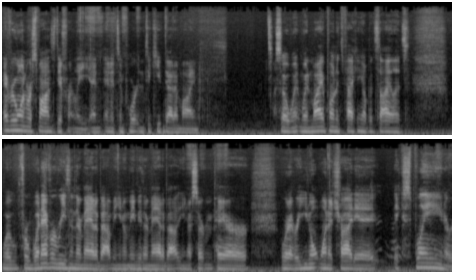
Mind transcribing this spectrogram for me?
everyone responds differently and, and it's important to keep that in mind so when, when my opponent's packing up in silence, for whatever reason they're mad about me, you know, maybe they're mad about, you know, certain pair or, whatever, you don't want to try to explain or,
